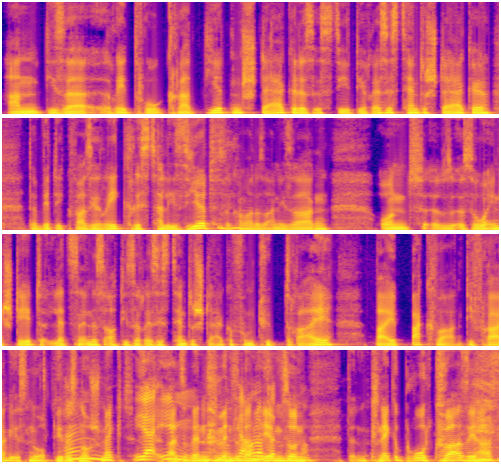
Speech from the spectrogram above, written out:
an dieser retrogradierten Stärke. Das ist die, die resistente Stärke. Da wird die quasi rekristallisiert, so kann man das eigentlich sagen. Und äh, so entsteht letzten Endes auch diese resistente Stärke vom Typ 3 bei Backwaren. Die Frage ist nur, ob dir das ah, noch schmeckt. Ja, eben. Also wenn, wenn du ja dann eben so ein, ein, Knäckebrot quasi hast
